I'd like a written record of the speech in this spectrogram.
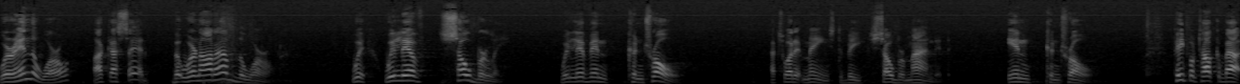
We're in the world, like I said, but we're not of the world. We, we live soberly, we live in control. That's what it means to be sober minded, in control people talk about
